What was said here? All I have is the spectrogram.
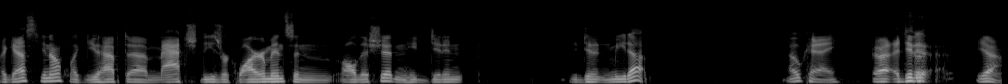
I guess, you know, like you have to match these requirements and all this shit and he didn't he didn't meet up. Okay. Uh, I didn't yeah.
